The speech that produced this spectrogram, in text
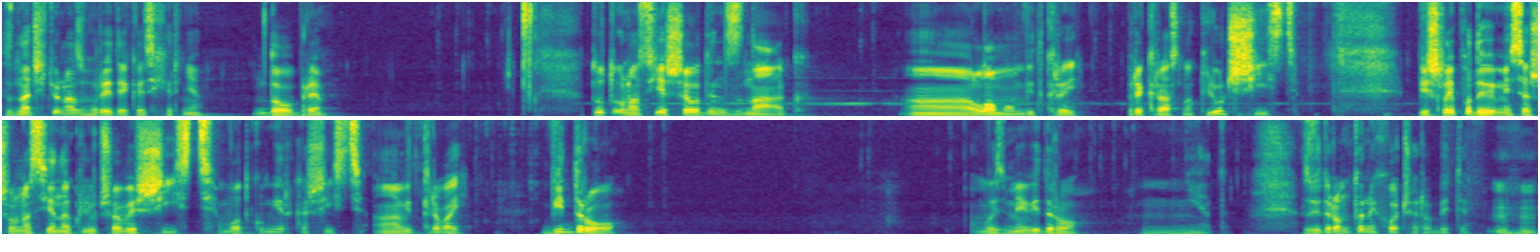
Значить, у нас горить якась херня. Добре. Тут у нас є ще один знак. А, ломом відкрий. Прекрасно. Ключ 6. Пішли, подивимося, що у нас є на ключові 6. От кумірка 6. А, відкривай. Відро. Візьми відро. Ні. З відром то не хоче робити. Угу.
